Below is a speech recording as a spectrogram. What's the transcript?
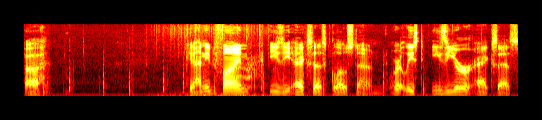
Uh. Okay, I need to find easy access glowstone, or at least easier access.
